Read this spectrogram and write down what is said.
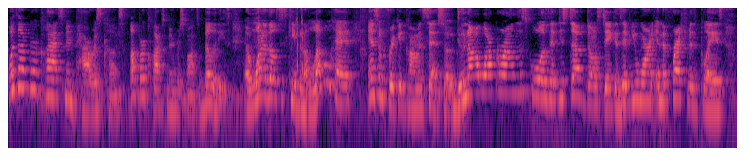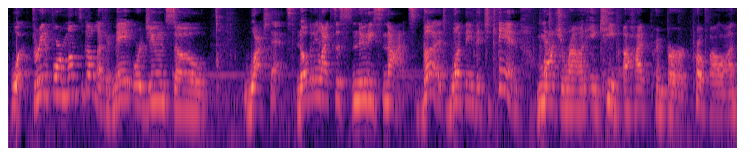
With upperclassmen powers comes upperclassmen responsibilities. And one of those is keeping a level head and some freaking common sense. So do not walk around the school as if your stuff don't stink, as if you weren't in the freshman's place, what, three to four months ago, like in May or June. So watch that. Nobody likes the snooty snots, but one thing that you can march around and keep a high profile on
